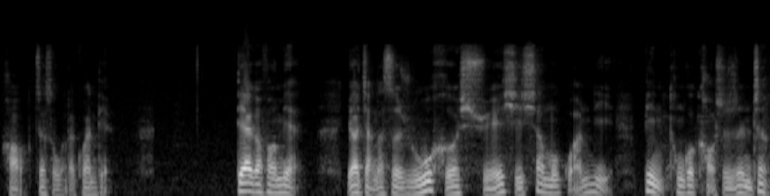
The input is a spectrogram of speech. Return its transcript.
好，这是我的观点。第二个方面要讲的是如何学习项目管理，并通过考试认证。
